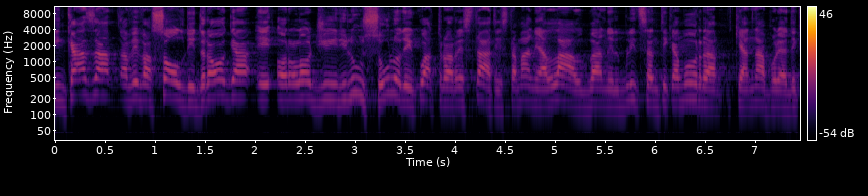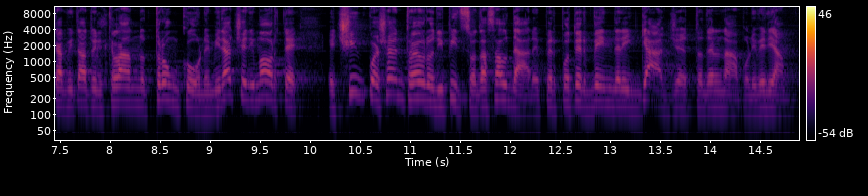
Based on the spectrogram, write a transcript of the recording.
In casa aveva soldi, droga e orologi di lusso. Uno dei quattro arrestati stamane all'alba nel blitz anticamorra che a Napoli ha decapitato il clan Troncone. Minacce di morte e 500 euro di pizzo da saldare per poter vendere i gadget del Napoli. Vediamo.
